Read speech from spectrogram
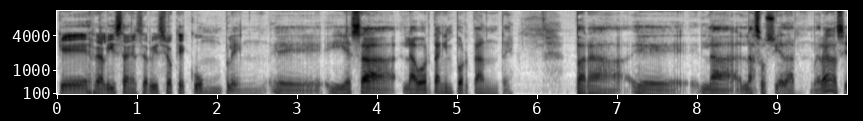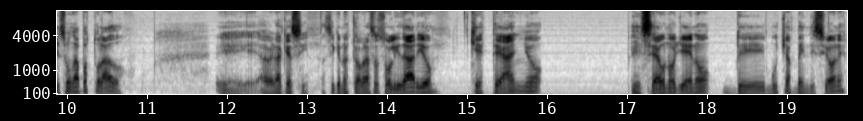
que realizan, el servicio que cumplen eh, y esa labor tan importante para eh, la, sociedad, ¿verdad? Así es un apostolado. Eh, la verdad que sí. Así que nuestro abrazo solidario, que este año eh, sea uno lleno de muchas bendiciones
